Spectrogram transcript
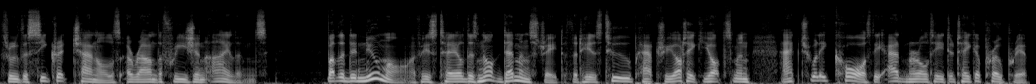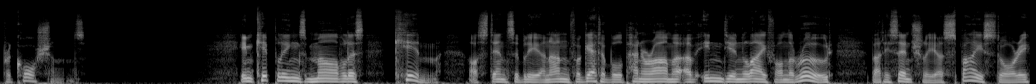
through the secret channels around the Frisian Islands but the denouement of his tale does not demonstrate that his two patriotic yachtsmen actually caused the Admiralty to take appropriate precautions. In Kipling's marvellous Kim, ostensibly an unforgettable panorama of Indian life on the road, but essentially a spy story,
